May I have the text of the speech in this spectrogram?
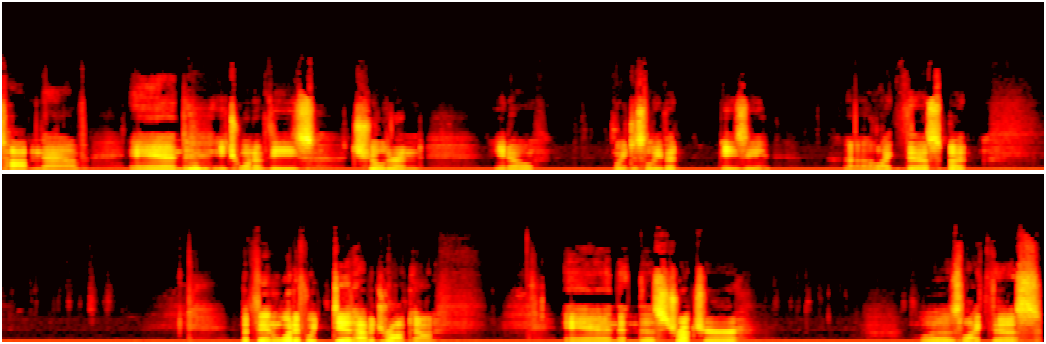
top nav, and each one of these children, you know, we just leave it easy uh, like this, but but then what if we did have a drop down and the structure was like this.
